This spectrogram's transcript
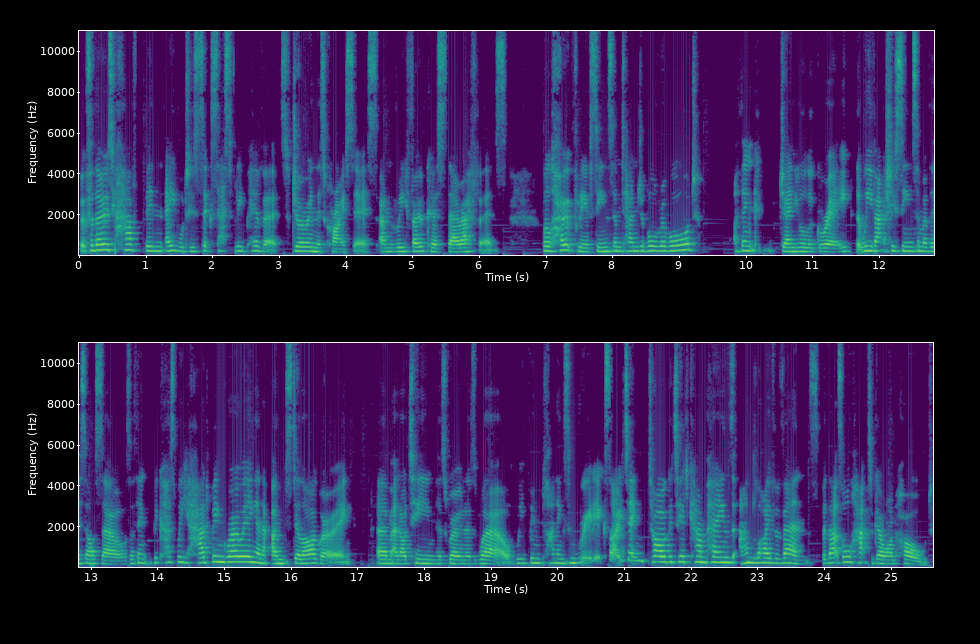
But for those who have been able to successfully pivot during this crisis and refocus their efforts, will hopefully have seen some tangible reward. I think, Jen, you'll agree that we've actually seen some of this ourselves. I think because we had been growing and, and still are growing, um, and our team has grown as well. We've been planning some really exciting targeted campaigns and live events, but that's all had to go on hold.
